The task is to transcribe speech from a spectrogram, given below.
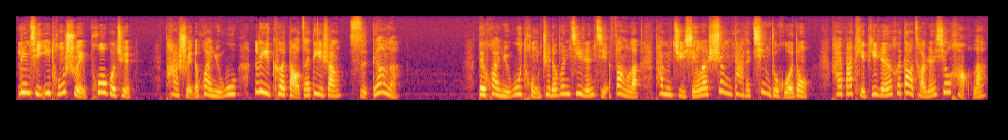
拎起一桶水泼过去，怕水的坏女巫立刻倒在地上死掉了。被坏女巫统治的温基人解放了，他们举行了盛大的庆祝活动，还把铁皮人和稻草人修好了。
